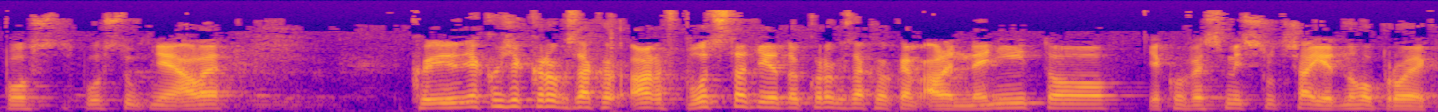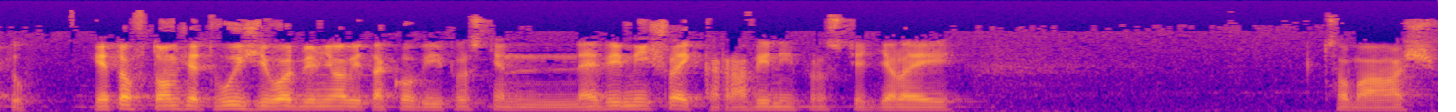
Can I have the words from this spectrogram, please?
post, postupně, ale jakože krok za krok, v podstatě je to krok za krokem, ale není to jako ve smyslu třeba jednoho projektu. Je to v tom, že tvůj život by měl být takový, prostě nevymýšlej kraviny, prostě dělej, co máš.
